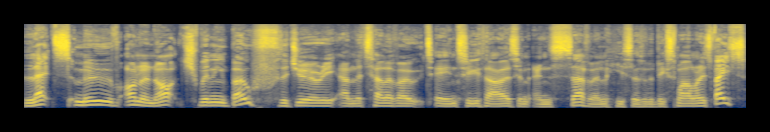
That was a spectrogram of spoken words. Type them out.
Let's move on a notch, winning both the jury and the televote in 2007, he says with a big smile on his face.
